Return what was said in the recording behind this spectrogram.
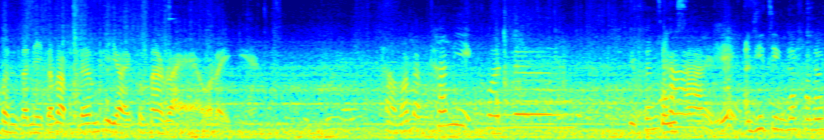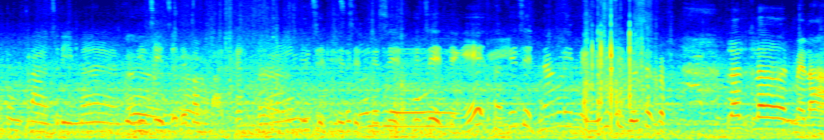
คนตอนนี้ก็แบบเริ่มทยอยเข้ามาแล้วอะไรอย่างเงี้ยถามว่าแบบถ้ามีอีกคนนึงอยู่ข้างๆเอ๊ะอันที่จริงถ้าเขานั่งตรงกลางจะดีมากคุณพี่จิตจะได้บำบัดกันเอนะอพี่จิตรพี่จิตรพี่จิตรพี่จิตรอย่างงี้ถ้าพี่จิตรนั่งริมอย่างนี้พี่จิตรรู้สึกแบบ เลิศเลิศไหมล่ะ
